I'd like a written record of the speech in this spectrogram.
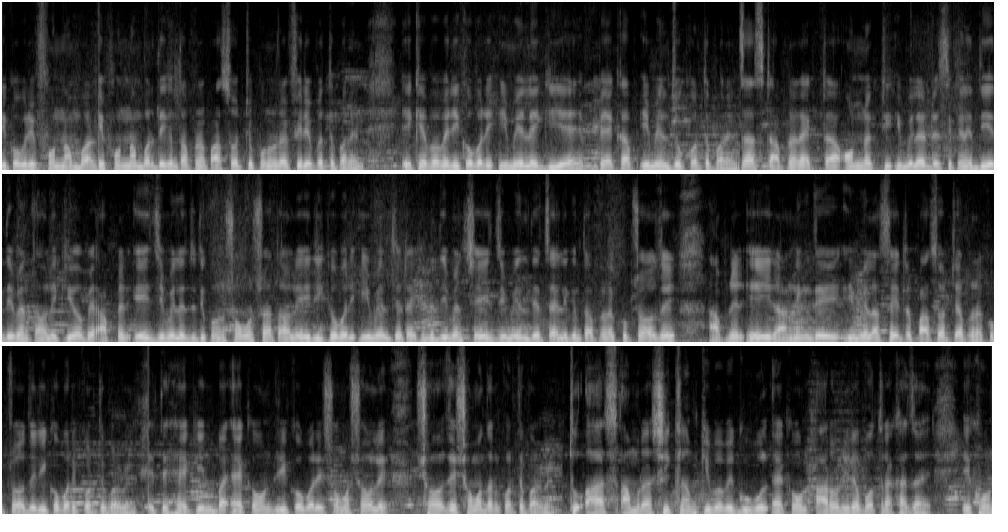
রিকভারি ফোন নাম্বার এই ফোন নাম্বার দিয়ে কিন্তু আপনার পাসওয়ার্ডটি পুনরায় ফিরে পেতে পারেন। একেভাবে রিকভারি ইমেলে গিয়ে ব্যাকআপ ইমেল যোগ করতে পারেন। জাস্ট আপনার একটা অন্য একটি ইমেল অ্যাড্রেস এখানে দিয়ে দিবেন তাহলে কি হবে? আপনার এই জিমেলে যদি কোনো সমস্যা তাহলে এই রিকভারি ইমেল যেটা এখানে দিবেন, সেই জিমেল দিয়ে চাইলে কিন্তু আপনারা খুব সহজেই আপনার এই রানিং যে ইমেল আছে, এটার পাসওয়ার্ডটি আপনারা খুব সহজে রিকভারি করতে পারবেন। এতে হ্যাকিং বা অ্যাকাউন্ট রিকভারির সমস্যা হলে সহজেই সমাধান করতে পারবেন। তো আজ আমরা শিখলাম কীভাবে গুগল অ্যাকাউন্ট আরও নিরাপদ রাখা যায়। এখন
